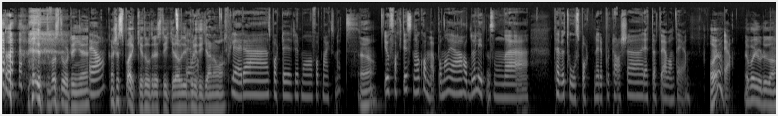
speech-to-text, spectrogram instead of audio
utenfor Stortinget? Ja. Kanskje sparke to-tre stykker av de Ja. politikerne òg. Flere sporter må få oppmerksomhet. Ja. Jo, faktisk, nå kom jeg på noe. Jeg hadde jo en liten sånn eh, TV 2-Sporten-reportasje rett etter jeg vant EM. Å ja. Ja. ja. Hva gjorde du da?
